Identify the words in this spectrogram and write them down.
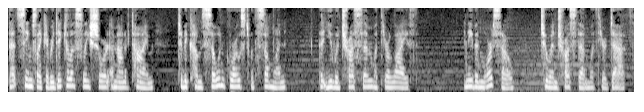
that seems like a ridiculously short amount of time to become so engrossed with someone that you would trust them with your life, and even more so, to entrust them with your death.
